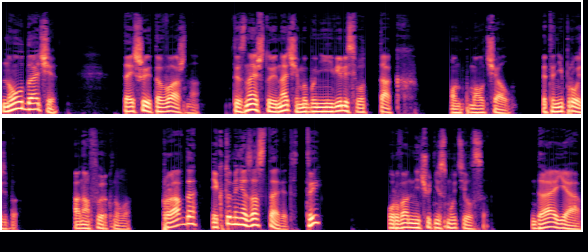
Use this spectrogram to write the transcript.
Ну, удачи!» «Тайши, это важно. Ты знаешь, что иначе мы бы не явились вот так». Он помолчал. «Это не просьба». Она фыркнула. «Правда? И кто меня заставит? Ты?» Урван ничуть не смутился. «Да, я.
